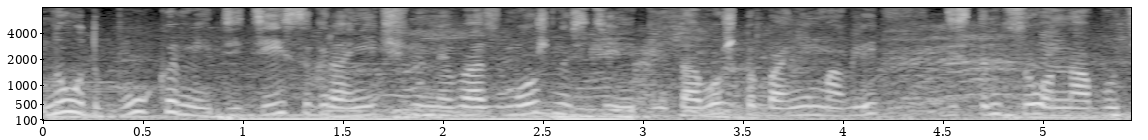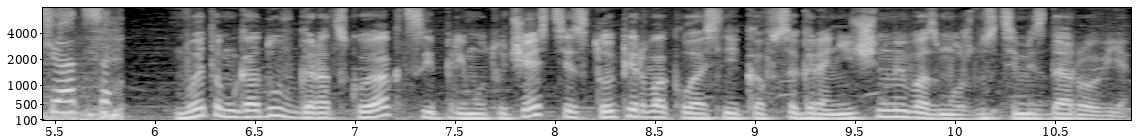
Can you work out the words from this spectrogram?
ноутбуками детей с ограниченными возможностями для того, чтобы они могли дистанционно обучаться. В этом году в городской акции примут участие 100 первоклассников с ограниченными возможностями здоровья.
